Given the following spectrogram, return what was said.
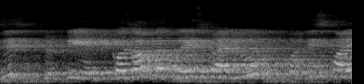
This is 58. Because of the place value for this 5,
